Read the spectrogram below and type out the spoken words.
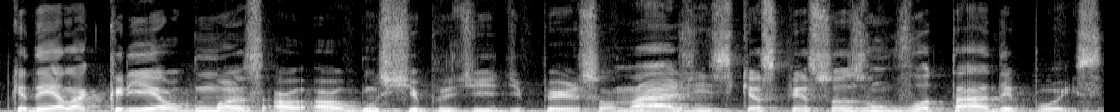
porque daí ela cria algumas, alguns tipos de, de personagens que as pessoas vão votar depois.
